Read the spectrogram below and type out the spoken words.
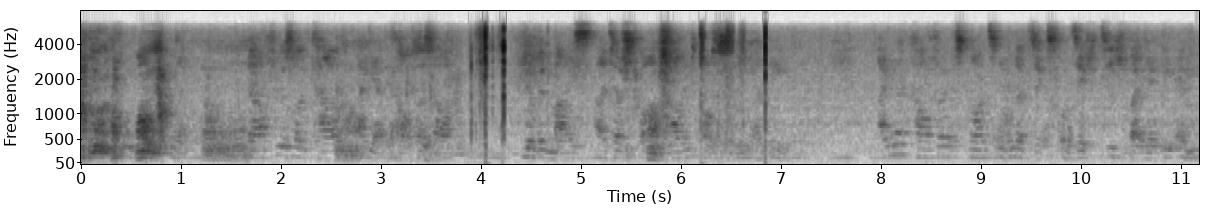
Dafür soll Karl Eierkaufer sorgen. Jürgen Mais, alter Sportfreund aus Niamey. Eierkaufer ist 1966 bei der EM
